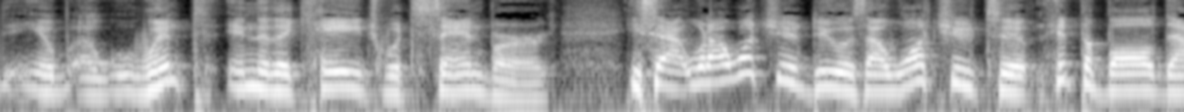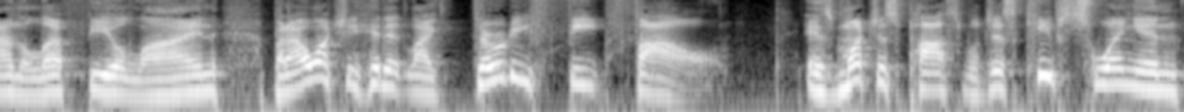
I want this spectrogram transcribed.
you know uh, went into the cage with Sandberg. He said, "What I want you to do is I want you to hit the ball down the left field line, but I want you to hit it like 30 feet foul." As much as possible, just keep swinging,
